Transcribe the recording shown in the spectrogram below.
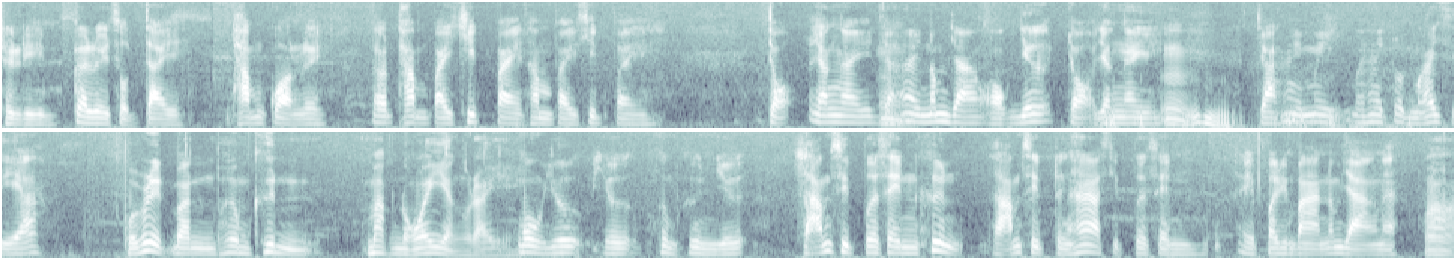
ทิลีนก็เลยสนใจทำก่อนเลย แล้วทำไปคิดไปทำไปคิดไป เจาะยังไงจะอืมให้น้ำยางออกเยอะ เจาะยังไงอืมจะให้ไม่ไม่ให้ต้นไม้เสีย ผลผลิตมันเพิ่มขึ้น มากน้อยอย่างไรโอ้เยอะเยอะเพิ่มขึ้นเยอะ30เปอร์เซ็นขึ้น 30ถึง50เปอร์เซ็นไอปริมาณน้ำยางนะอ่า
